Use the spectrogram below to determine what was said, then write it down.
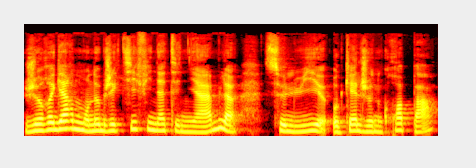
je regarde mon objectif inatteignable, celui auquel je ne crois pas,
